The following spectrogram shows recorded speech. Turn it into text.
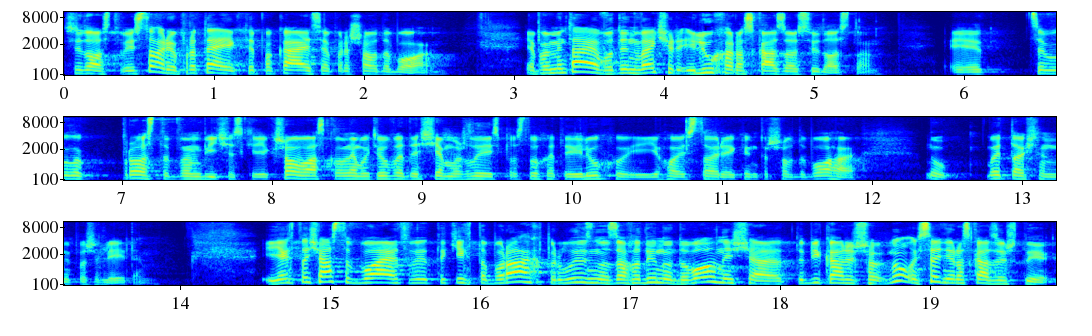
свідоцтво, історію про те, як ти покаявся, прийшов до Бога. Я пам'ятаю, в один вечір Ілюха розказував свідоцтво. Це було просто бомбічне. Якщо у вас коли-небудь випаде ще можливість послухати Ілюху і його історію, як він прийшов до Бога, ну, ви точно не пожалієте. І як то часто буває в таких таборах, приблизно за годину до вогнища, тобі кажуть, що ну, сьогодні розказуєш ти.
